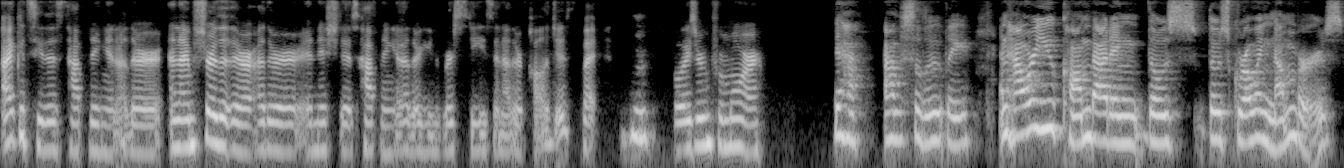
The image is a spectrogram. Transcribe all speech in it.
I could see this happening at other and i'm sure that there are other initiatives happening at other universities and other colleges but mm-hmm. always room for more yeah absolutely and how are you combating those those growing numbers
